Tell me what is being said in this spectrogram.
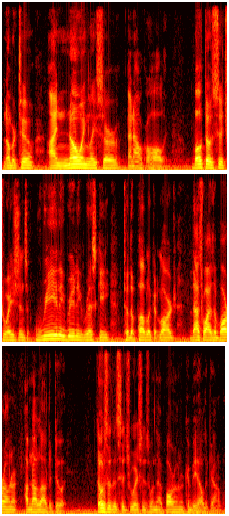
Number two, I knowingly serve an alcoholic. Both those situations really, really risky to the public at large. That's why, as a bar owner, I'm not allowed to do it. Those are the situations when that bar owner can be held accountable.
